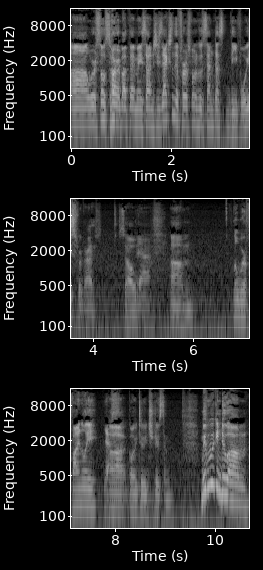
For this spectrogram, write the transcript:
Uh, we're so sorry about that, Mason. She's actually the first one who sent us the voice request. So Yeah. um, well, we're finally Yes. uh, going to introduce them. Maybe we can do um,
